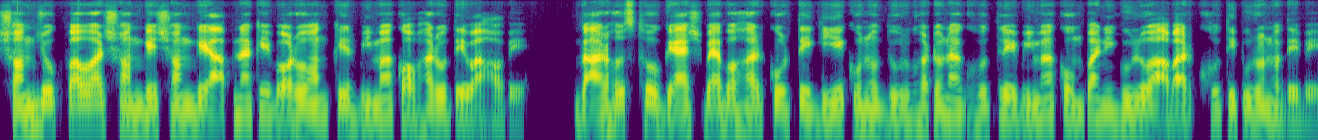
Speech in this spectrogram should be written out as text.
সংযোগ পাওয়ার সঙ্গে সঙ্গে আপনাকে বড় অঙ্কের বিমা কভারও দেওয়া হবে। গার্হস্থ্য গ্যাস ব্যবহার করতে গিয়ে কোনো দুর্ঘটনা ঘটলে বিমা কোম্পানিগুলো আবার ক্ষতিপূরণও দেবে।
